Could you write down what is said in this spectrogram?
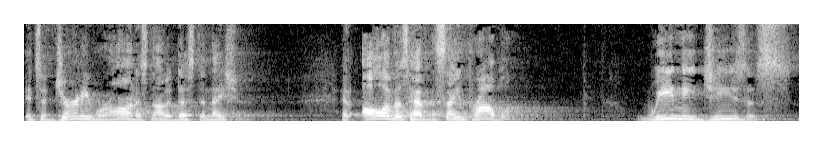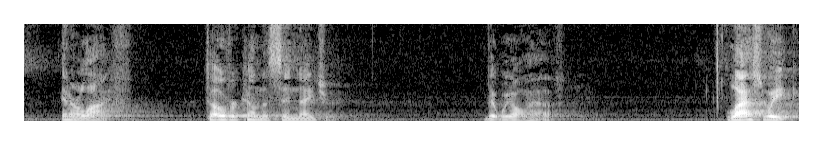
It's a journey we're on, it's not a destination. And all of us have the same problem. We need Jesus in our life to overcome the sin nature that we all have. Last week,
